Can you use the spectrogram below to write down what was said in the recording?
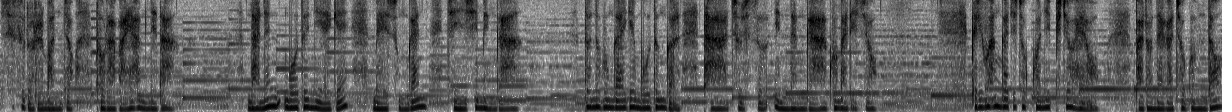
스스로를 먼저 돌아봐야 합니다. 나는 모든 이에게 매 순간 진심인가? 또 누군가에게 모든 걸 다 줄 수 있는가 하고 말이죠. 그리고 한 가지 조건이 필요해요. 바로 내가 조금 더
